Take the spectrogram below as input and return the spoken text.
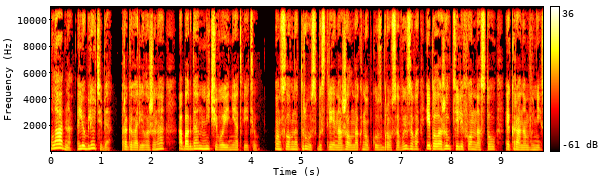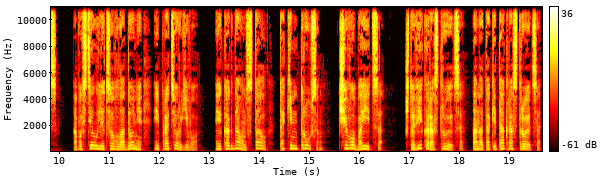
«Ладно, люблю тебя», — проговорила жена, а Богдан ничего ей не ответил. Он словно трус быстрее нажал на кнопку сброса вызова и положил телефон на стол экраном вниз. Опустил лицо в ладони и протер его. И когда он стал таким трусом? Чего боится? Что Вика расстроится. Она так и так расстроится,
